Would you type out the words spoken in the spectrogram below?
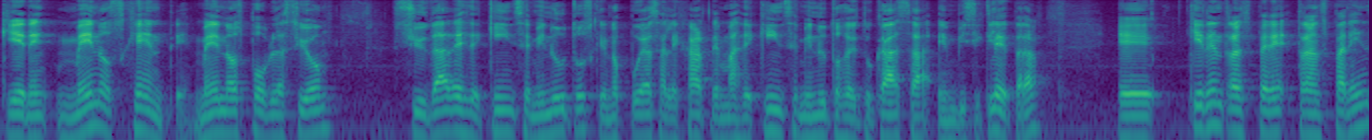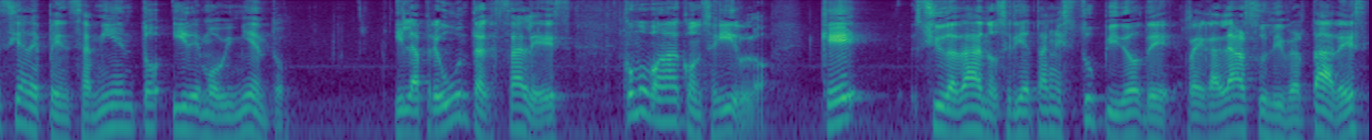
quieren menos gente, menos población, ciudades de 15 minutos, que no puedas alejarte más de 15 minutos de tu casa en bicicleta, eh, quieren transparencia de pensamiento y de movimiento. Y la pregunta que sale es, ¿cómo van a conseguirlo? ¿Qué ciudadano sería tan estúpido de regalar sus libertades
